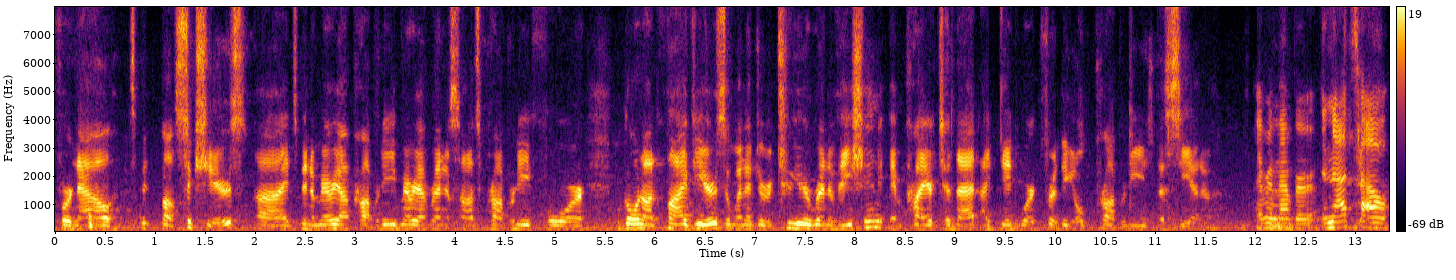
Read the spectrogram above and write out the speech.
for now, it's been about six years. Uh, it's been a Marriott property, Marriott Renaissance property for going on five years. It went under a two year renovation. And prior to that, I did work for the old property, the Siena. I remember, and that's how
